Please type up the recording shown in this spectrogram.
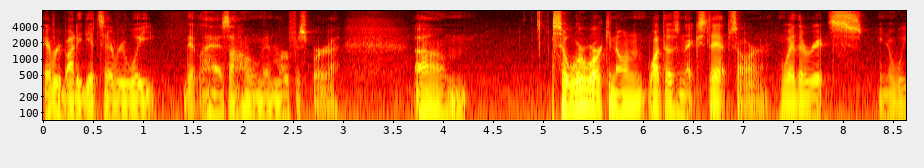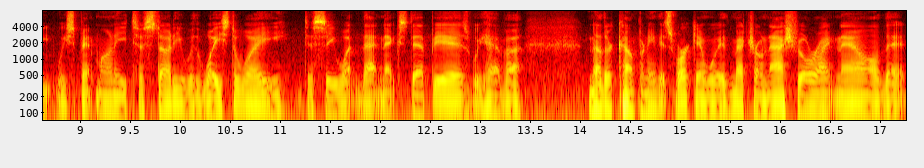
everybody gets every week. That has a home in Murfreesboro. Um, so we're working on what those next steps are. Whether it's you know we we spent money to study with Waste Away to see what that next step is. We have a another company that's working with Metro Nashville right now that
